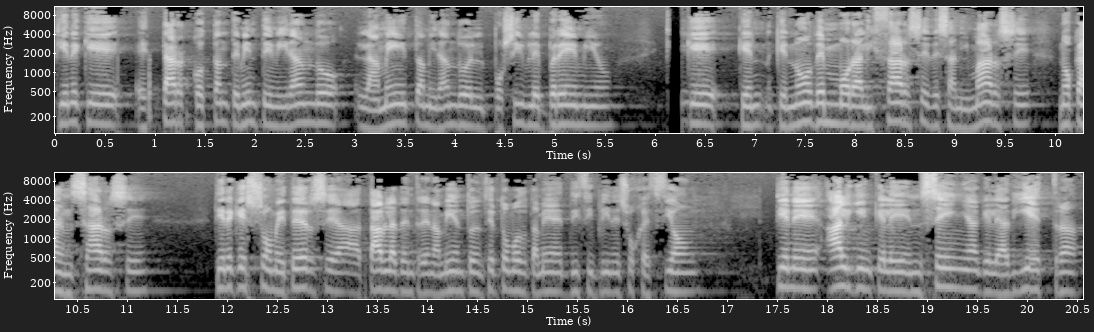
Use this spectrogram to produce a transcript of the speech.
tiene que estar constantemente mirando la meta, mirando el posible premio, que, que, no desmoralizarse, desanimarse, no cansarse, tiene que someterse a tablas de entrenamiento, en cierto modo también disciplina y sujeción, tiene alguien que le enseña, que le adiestra,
